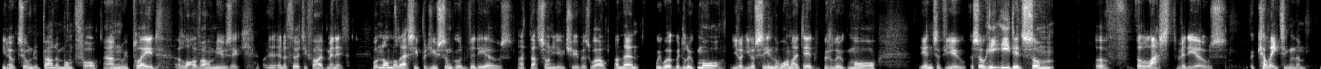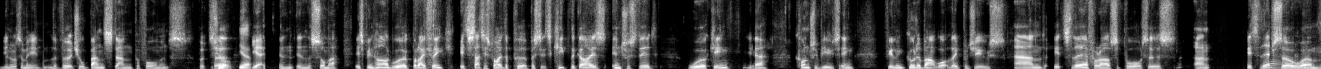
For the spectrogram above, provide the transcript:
you know, £200 a month for. And we played a lot of our music in a 35 minute but nonetheless, he produced some good videos. That's on YouTube as well. And then we worked with Luke Moore. You, you've seen the one I did with Luke Moore, the interview. So he he did some of the last videos, collating them. You know what I mean? The virtual bandstand performance. But uh, sure, uh, yeah, yeah. In, in the summer, it's been hard work, but I think it's satisfied the purpose. It's keep the guys interested, working, yeah, contributing, feeling good about what they produce, and it's there for our supporters. And it's there. Yeah, so um,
